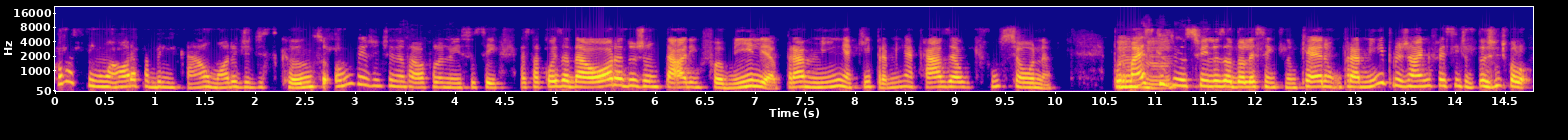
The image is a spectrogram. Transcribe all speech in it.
Como assim? Uma hora para brincar, uma hora de descanso. Ontem a gente ainda estava falando isso, assim, essa coisa da hora do jantar em família, para mim aqui, para minha casa, é algo que funciona. Por uhum. mais que os uhum. meus filhos adolescentes não queiram, para mim e para o Jaime fez sentido. Então a gente falou,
